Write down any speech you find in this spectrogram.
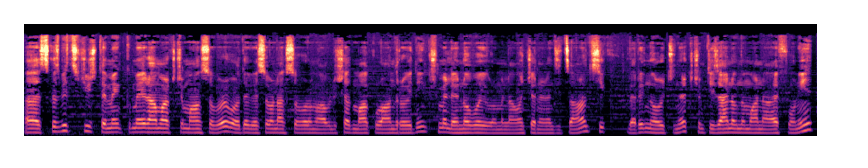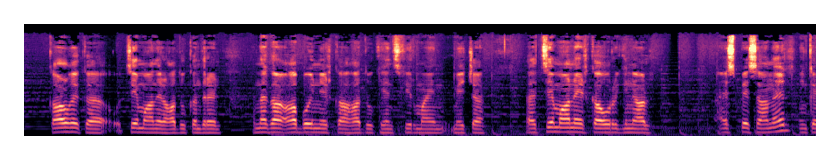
Սկզբից ճիշտ է, մենք մեր համար քիչ անսովոր, որովհետև այս օրինակ սովորում ավելի շատ macro Android-ին, քիչ մե Lenovo-ի ուրեմն launcher-ն են ծանոթ, ցիկ լրիվ նորություններ, քիչ դիզայնով նման է iPhone-ին։ Կարող եք թեմաներ հadoop ընտրել, հնագա աբոյներ կա հadoop հենց ֆիրմային մեջը, թեմաներ կա օրիգինալ այսպես անել, ինքը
